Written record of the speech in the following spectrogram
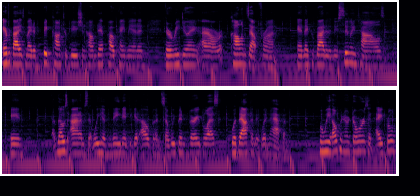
everybody's made a big contribution. Home Depot came in and they're redoing our columns out front, and they provided the new ceiling tiles and those items that we have needed to get open. So we've been very blessed. Without them, it wouldn't happen. When we open our doors in April,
